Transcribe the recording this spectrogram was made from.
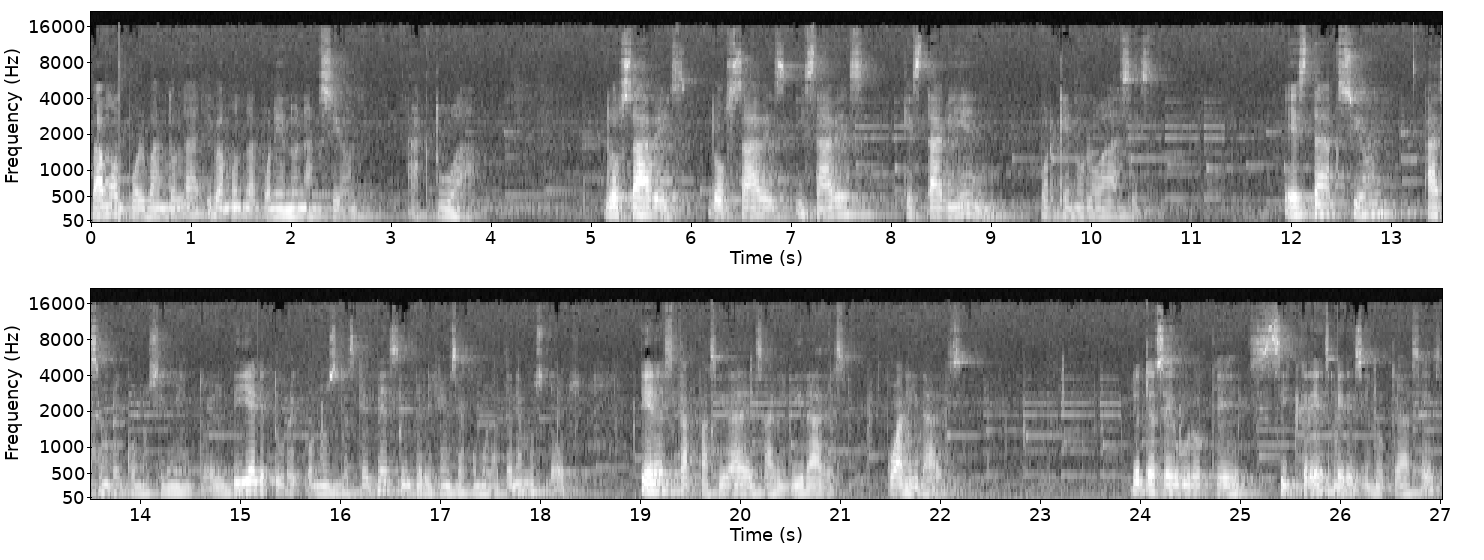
vamos empolvándola y vamos la poniendo en acción. Actúa, lo sabes, lo sabes y sabes que está bien, ¿por qué no lo haces? Esta acción hace un reconocimiento. El día que tú reconozcas que tienes inteligencia como la tenemos todos, tienes capacidades, habilidades, cualidades. Yo te aseguro que si crees en lo que haces,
